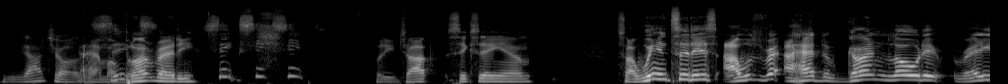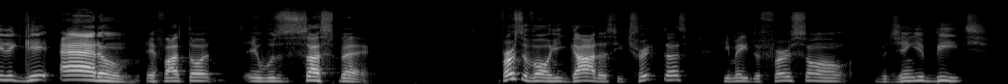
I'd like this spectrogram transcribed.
He got y'all. I had my six. blunt ready, Six, six, six. But he dropped 6 a.m. So I went into this. I was re- I had the gun loaded, ready to get at him if I thought it was suspect. First of all, he got us. He tricked us. He made the first song, Virginia Beach,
